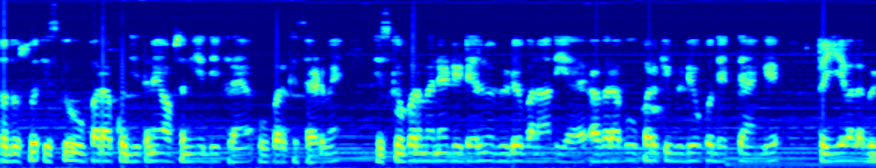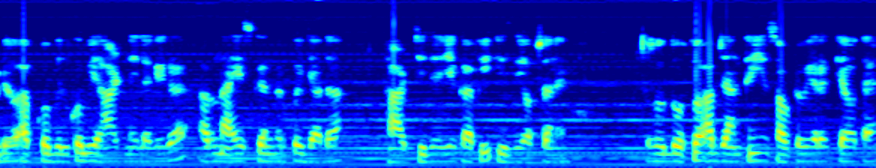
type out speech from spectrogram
तो दोस्तों, इसके ऊपर आपको जितने ऑप्शन ये दिख रहे हैं ऊपर के साइड में, इसके ऊपर मैंने डिटेल में वीडियो बना दिया है। अगर आप ऊपर की वीडियो को देखते आएँगे तो ये वाला वीडियो आपको बिल्कुल भी हार्ड नहीं लगेगा और ना ही इसके अंदर कोई ज़्यादा हार्ड चीज़ है। ये काफ़ी ईजी ऑप्शन है। तो दोस्तों, आप जानते हैं ये सॉफ्टवेयर क्या होता है।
